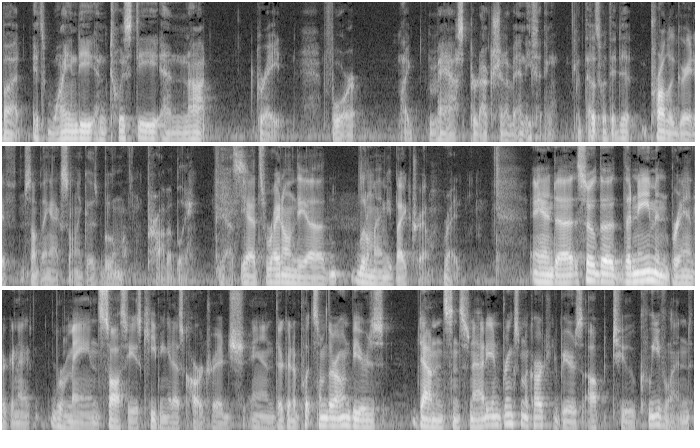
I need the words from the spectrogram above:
but it's windy and twisty and not great for like mass production of anything. But that's but what they did. Probably great if something accidentally goes boom. Probably. Yes. Yeah, it's right on the uh, Little Miami Bike Trail. Right. And uh, so the the name and brand are going to remain. Saucy is keeping it as Cartridge, and they're going to put some of their own beers down in Cincinnati and bring some of the Cartridge beers up to Cleveland.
